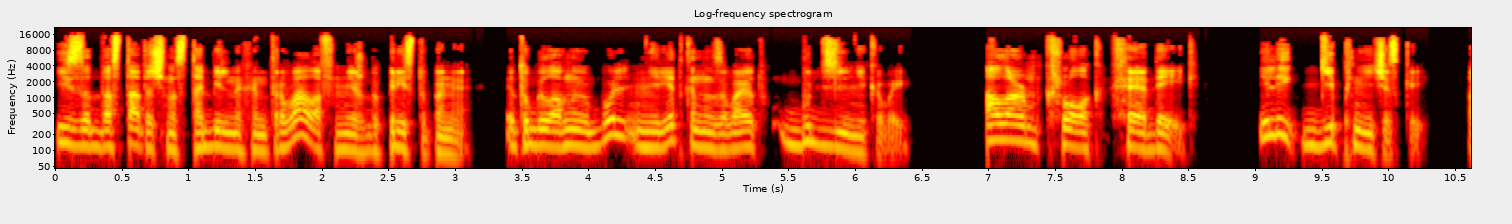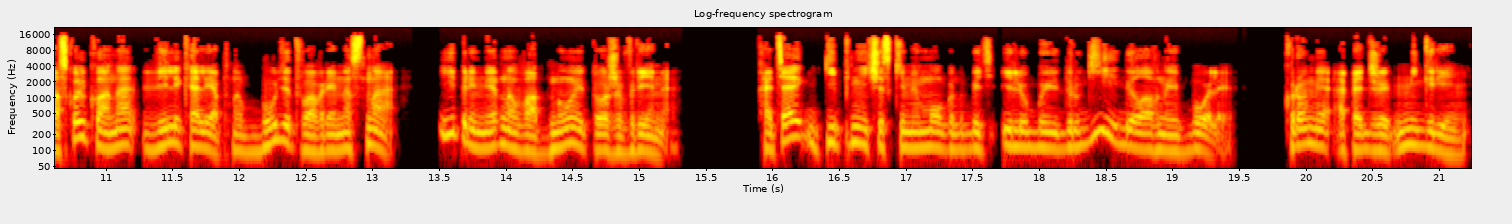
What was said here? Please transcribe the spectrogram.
Из-за достаточно стабильных интервалов между приступами эту головную боль нередко называют будильниковой. Alarm clock headache или гипнической, поскольку она великолепно будет во время сна и примерно в одно и то же время. Хотя гипническими могут быть и любые другие головные боли, кроме, опять же, мигрени,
